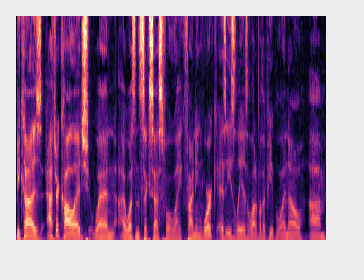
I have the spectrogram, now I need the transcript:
because after college, when I wasn't successful, like finding work as easily as a lot of other people I know, um,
